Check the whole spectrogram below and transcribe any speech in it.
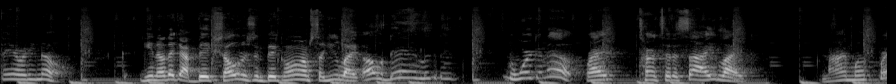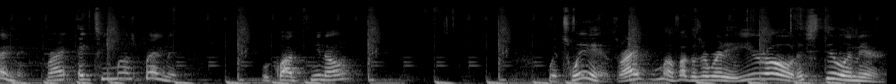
They already know. You know, they got big shoulders and big arms, so you like, oh dang, look at this, working out, right? Turn to the side, you like, nine months pregnant, right? 18 months pregnant. With quad, you know, with twins, right? Motherfuckers already a year old. They still in there.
